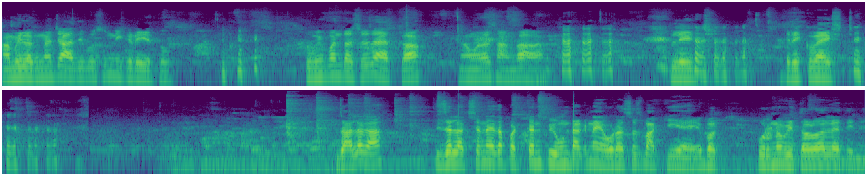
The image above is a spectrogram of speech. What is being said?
आम्ही लग्नाच्या आधीपासून इकडे येतो. तुम्ही पण तसेच आहात का? आम्हाला सांगा. प्लेज रिक्वेस्ट झालं का? तिचं लक्ष नाही तर पटकन पिऊन टाकणं एवढंच बाकी आहे. बघ पूर्ण वितळवलं तिने.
